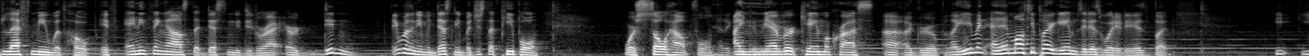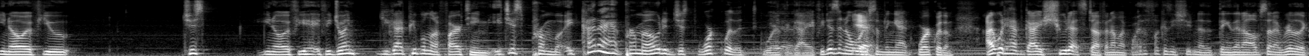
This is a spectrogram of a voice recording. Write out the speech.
left me with hope. If anything else that Destiny did right or didn't, it wasn't even Destiny, but just that people were so helpful. Had a good I community. never came across a, a group like even and in multiplayer games it is what it is, but y- you know if you just you know if you if you join you got people on a fire team it just promote it kind of promoted just work with it with the guy if he doesn't know Yeah. where something at work with him i would have guys shoot at stuff and i'm like why the fuck is he shooting at the thing and then all of a sudden i really like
